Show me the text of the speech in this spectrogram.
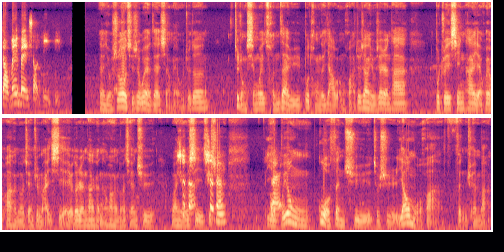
小妹妹、小弟弟。呃，有时候其实我也在想，哎，我觉得这种行为存在于不同的亚文化，就像有些人他不追星，他也会花很多钱去买鞋；有的人他可能花很多钱去玩游戏。其实也不用过分去就是妖魔化粉圈吧。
